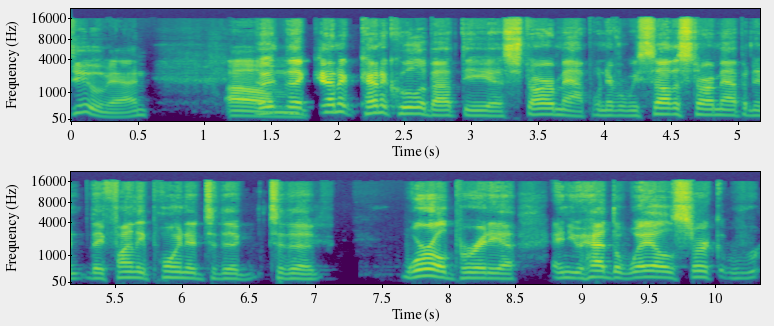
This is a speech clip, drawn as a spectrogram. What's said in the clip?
do, man. The- Um, the kind of kind of cool about the uh, star map. Whenever we saw the star map and they finally pointed to the to the world Peridea, and you had the whales circle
